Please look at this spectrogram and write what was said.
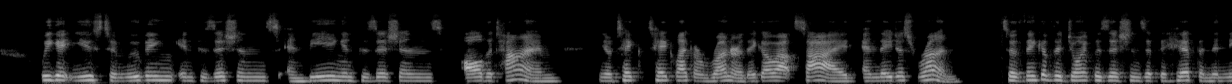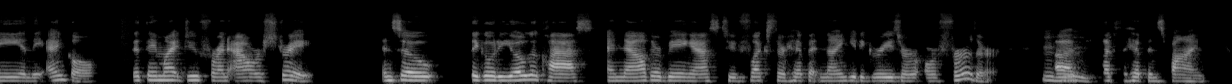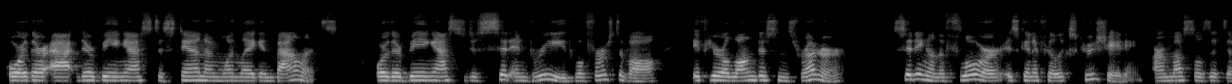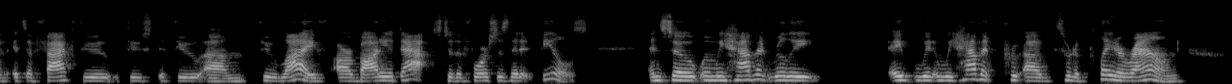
we get used to moving in positions and being in positions all the time. You know take take like a runner they go outside and they just run. So think of the joint positions at the hip and the knee and the ankle that they might do for an hour straight. And so they go to yoga class and now they're being asked to flex their hip at 90 degrees or, or further uh, mm-hmm. uh, flex the hip and spine or they're at they're being asked to stand on one leg and balance or they're being asked to just sit and breathe. Well, first of all, if you're a long distance runner, sitting on the floor is going to feel excruciating. Our muscles, it's a it's a fact through through through um, through life, our body adapts to the forces that it feels. And so when we haven't really we, we haven't uh, sort of played around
